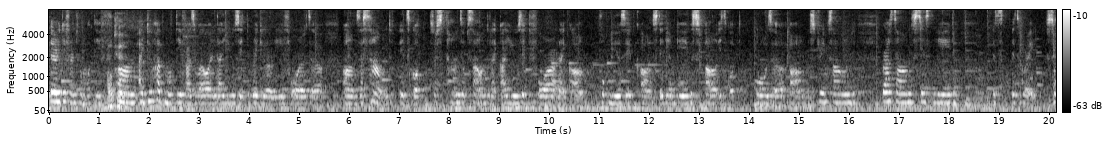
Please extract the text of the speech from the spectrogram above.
Very different from motif. Okay. Um, I do have motif as well, and I use it regularly for the um, the sound. It's got just tons of sound. Like I use it for like um, pop music, uh, stadium gigs. Uh, it's got all the um, string sound, brass sound, synth lead. It's it's great. So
